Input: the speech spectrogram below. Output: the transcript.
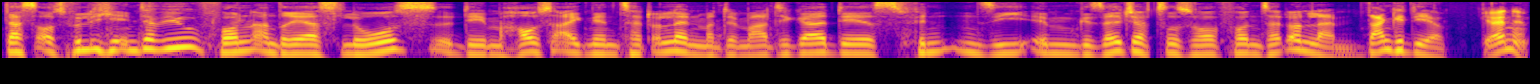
Das ausführliche Interview von Andreas Loos, dem hauseigenen Zeit Online Mathematiker, das finden Sie im Gesellschaftsressort von Zeit Online. Danke dir. Gerne.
